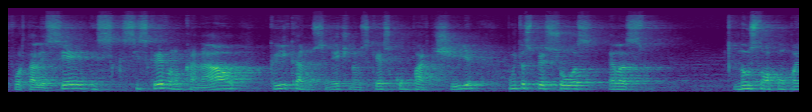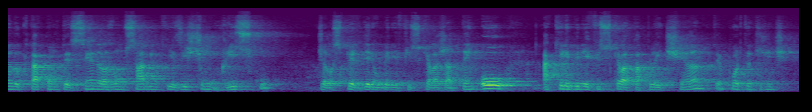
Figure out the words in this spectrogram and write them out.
fortalecer, se inscreva no canal, clica no sinete, não esquece, compartilha. Muitas pessoas elas não estão acompanhando o que está acontecendo, elas não sabem que existe um risco de elas perderem o benefício que ela já tem ou aquele benefício que ela está pleiteando. Então é importante a gente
